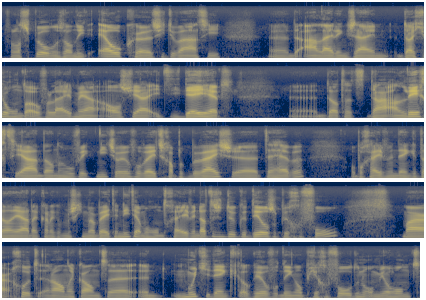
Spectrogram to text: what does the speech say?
van dat spul, dan zal niet elke situatie de aanleiding zijn dat je hond overlijdt. Maar ja, als jij het idee hebt uh, dat het daaraan ligt, ja, dan hoef ik niet zo heel veel wetenschappelijk bewijs uh, te hebben. Op een gegeven moment denk ik dan, ja, dan kan ik het misschien maar beter niet aan mijn hond geven. En dat is natuurlijk deels op je gevoel. Maar goed, aan de andere kant moet je denk ik ook heel veel dingen op je gevoel doen om je hond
